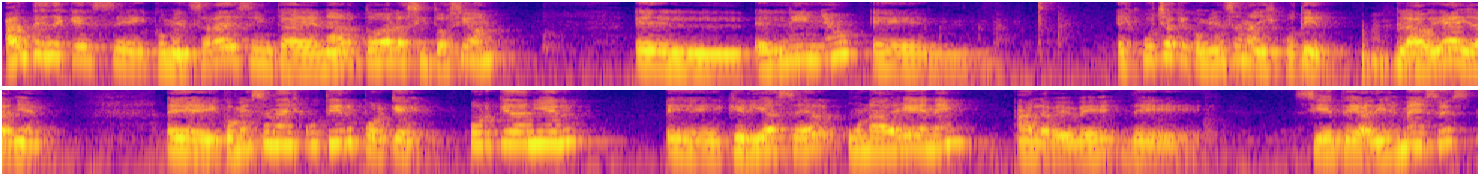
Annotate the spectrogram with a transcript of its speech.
antes de que se comenzara a desencadenar toda la situación, el, el niño eh, escucha que comienzan a discutir, Claudia y Daniel. Eh, y comienzan a discutir, ¿por qué? Porque Daniel eh, quería hacer un ADN a la bebé de 7 a 10 meses.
